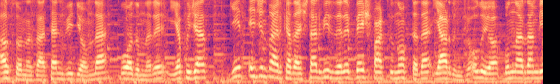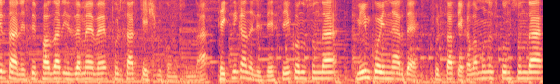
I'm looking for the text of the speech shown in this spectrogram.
az sonra zaten videomda bu adımları yapacağız. Get Agent arkadaşlar bizlere 5 farklı noktada yardımcı oluyor. Bunlardan bir tanesi pazar izleme ve fırsat keşfi konusunda, teknik analiz desteği konusunda, meme coinlerde fırsat yakalamanız konusunda,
